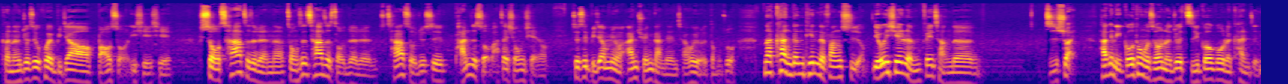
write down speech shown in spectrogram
可能就是会比较保守一些些。手插着的人呢，总是插着手的人，插手就是盘着手吧，在胸前哦，就是比较没有安全感的人才会有的动作。那看跟听的方式哦，有一些人非常的直率，他跟你沟通的时候呢，就会直勾勾的看着你。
